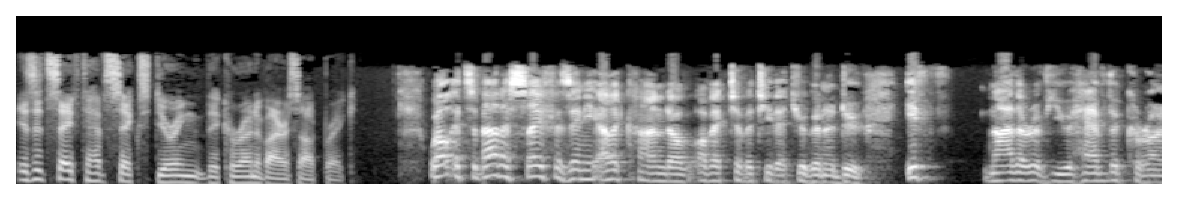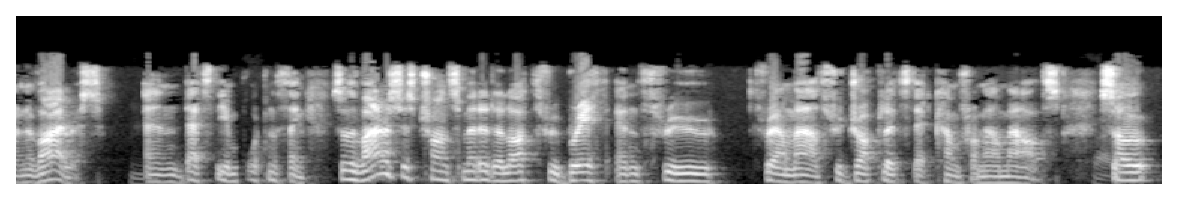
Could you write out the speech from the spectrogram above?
is it safe to have sex during the coronavirus outbreak? Well, it's about as safe as any other kind of, of activity that you're going to do. If neither of you have the coronavirus. Mm. And that's the important thing. So the virus is transmitted a lot through breath and through through our mouth, through droplets that come from our mouths. Right. So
